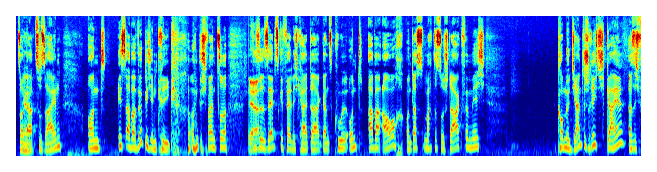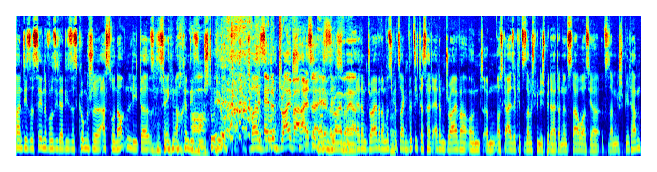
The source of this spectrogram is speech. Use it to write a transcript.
Soldat ja. zu sein. Und ist aber wirklich im Krieg. Und ich fand so ja. diese Selbstgefälligkeit da ganz cool. Und aber auch, und das macht es so stark für mich, komödiantisch richtig geil. Also ich fand diese Szene, wo sie da dieses komische Astronautenlied da singen, auch in diesem oh. Studio. War so Adam Driver, scheiße, Alter. Adam Driver, ja. Adam Driver, da muss ich kurz sagen, witzig, dass halt Adam Driver und ähm, Oscar Isaac hier zusammenspielen, die später halt dann in Star Wars ja zusammengespielt haben.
